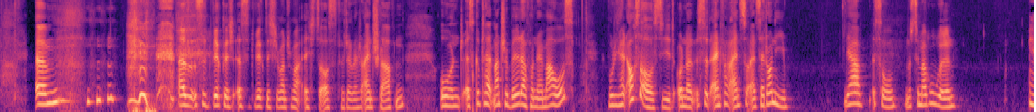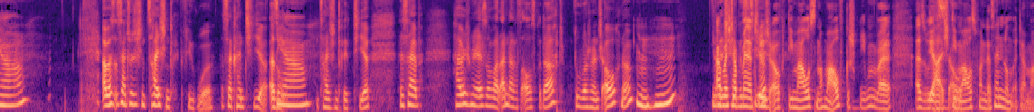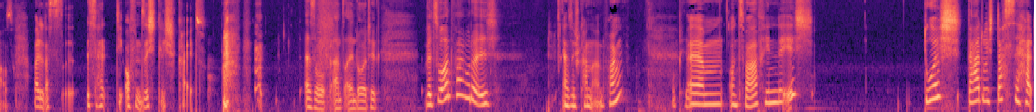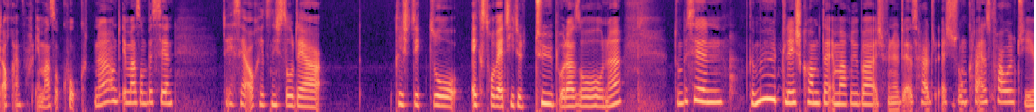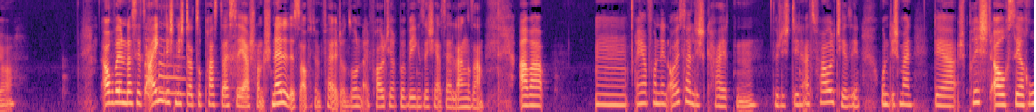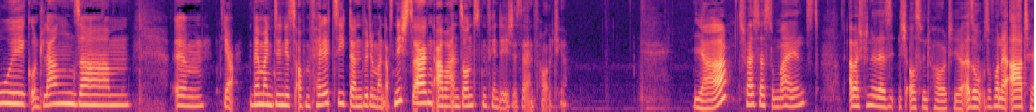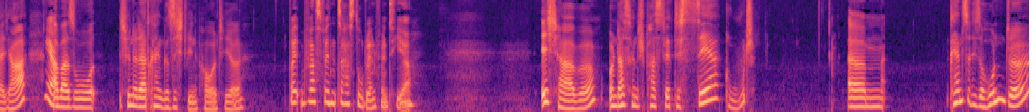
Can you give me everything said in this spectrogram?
Ähm also es sieht wirklich, es sieht wirklich manchmal echt so aus, als würde er gleich einschlafen. Und es gibt halt manche Bilder von der Maus, wo die halt auch so aussieht. Und dann ist es einfach eins zu eins der Donny. Ja, ist so. Müsst ihr mal googeln. Ja. Aber es ist natürlich eine Zeichentrickfigur. Das ist ja kein Tier. Also ja. ein Zeichentricktier. Deshalb habe ich mir jetzt noch was anderes ausgedacht. Du wahrscheinlich auch, ne? Mhm. Aber ich habe mir natürlich Tier. auch die Maus nochmal aufgeschrieben, weil, also jetzt ja, die auch. Maus von der Sendung mit der Maus. Weil das äh, ist halt die Offensichtlichkeit. Also ganz eindeutig. Willst du anfangen oder ich? Also ich kann anfangen. Okay. Ähm, und zwar finde ich, durch, dadurch, dass er halt auch einfach immer so guckt, ne? Und immer so ein bisschen, der ist ja auch jetzt nicht so der richtig so extrovertierte Typ oder so, ne? So ein bisschen gemütlich kommt er immer rüber. Ich finde, der ist halt echt so ein kleines Faultier. Auch wenn das jetzt eigentlich nicht dazu passt, dass er ja schon schnell ist auf dem Feld und so. Und Faultiere bewegen sich ja sehr langsam. Aber mh, mm, ja, von den Äußerlichkeiten würde ich den als Faultier sehen. Und ich meine, der spricht auch sehr ruhig und langsam. Ähm, ja, wenn man den jetzt auf dem Feld sieht, dann würde man das nicht sagen. Aber ansonsten finde ich, ist er ein Faultier. Ja, ich weiß, was du meinst. Aber ich finde, der sieht nicht aus wie ein Faultier. Also so von der Art her, ja. Ja. Aber so, ich finde, der hat kein Gesicht wie ein Faultier. Was hast du denn für ein Tier? Ich habe, und das finde ich passt wirklich sehr gut, ähm, kennst du diese Hunde,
